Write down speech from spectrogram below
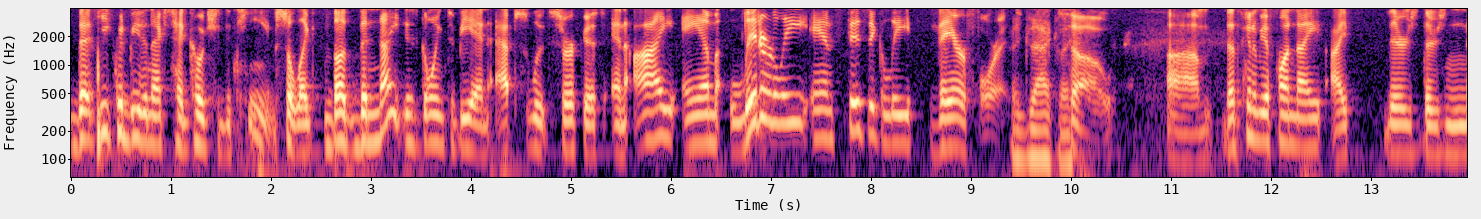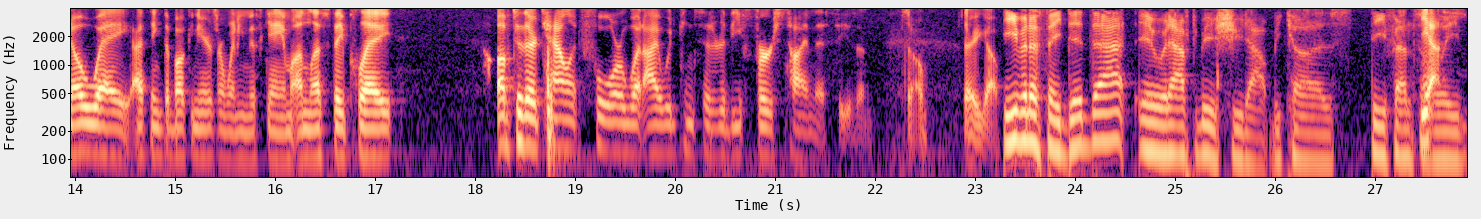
that he could be the next head coach of the team. So like the the night is going to be an absolute circus, and I am literally and physically there for it. Exactly. So um, that's going to be a fun night. I there's there's no way I think the Buccaneers are winning this game unless they play up to their talent for what I would consider the first time this season. So there you go. Even if they did that, it would have to be a shootout because defensively, Yes.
